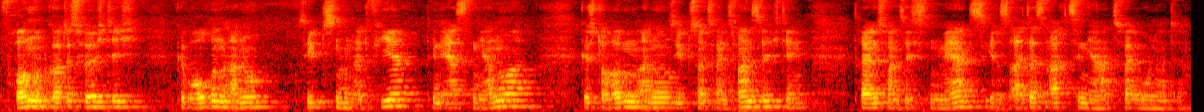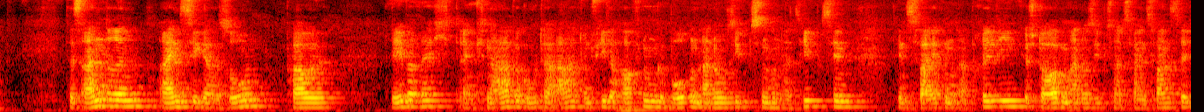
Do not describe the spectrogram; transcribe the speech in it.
fromm und gottesfürchtig, geboren anno 1704, den 1. Januar, gestorben anno 1722, den 23. März, ihres Alters 18 Jahre, zwei Monate des anderen einziger Sohn, Paul Leberecht, ein Knabe guter Art und vieler Hoffnung, geboren anno 1717, den 2. April, gestorben anno 1722,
